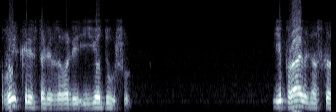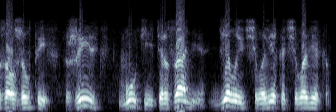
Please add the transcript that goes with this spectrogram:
выкристаллизовали ее душу, и правильно сказал Желтых, жизнь, муки и терзания делают человека человеком.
